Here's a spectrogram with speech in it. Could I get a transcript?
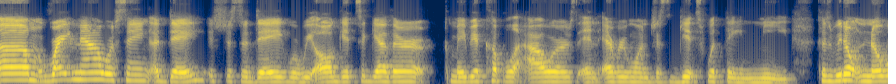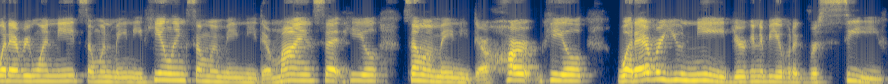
Um, right now we're saying a day. It's just a day where we all get together, maybe a couple of hours, and everyone just gets what they need. Because we don't know what everyone needs. Someone may need healing, someone may need their mindset healed, someone may need their heart healed. Whatever you need, you're going to be able to receive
